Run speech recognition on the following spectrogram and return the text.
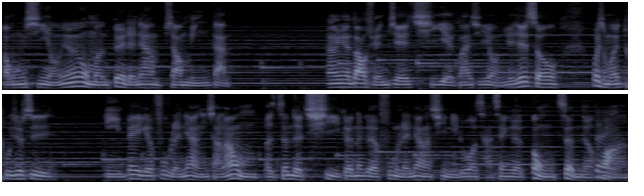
东西哦，因为我们对能量比较敏感。那因为到玄阶企业关系用，有些时候为什么会吐，就是你被一个负能量影响，然后我们本身的气跟那个负能量的气，你如果产生一个共振的话，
